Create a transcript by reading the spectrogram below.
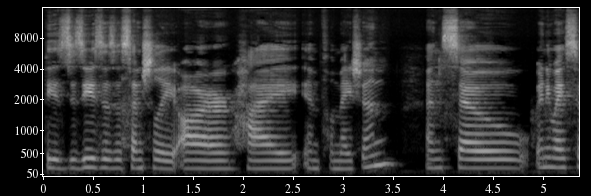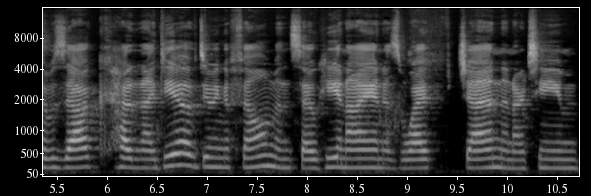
these diseases essentially are high inflammation. And so, anyway, so Zach had an idea of doing a film, and so he and I and his wife Jen and our team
